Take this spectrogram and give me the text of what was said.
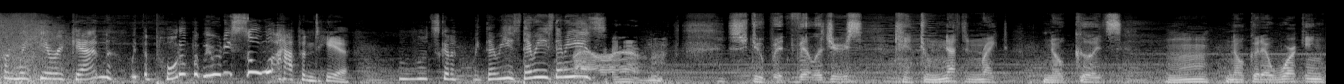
friend, we're here again with the portal, but we already saw what happened here. What's gonna. Wait, there he is, there he is, there he is! Um, stupid villagers. Can't do nothing right. No goods. Hmm, no good at working.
